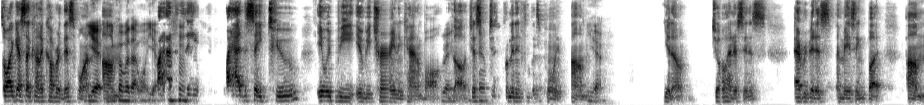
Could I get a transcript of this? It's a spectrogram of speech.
So I guess I kind of covered this one. Yeah, um, you covered that one. Yeah. I had to say, I had to say two. It would be it would be Train and Cannonball right. though, just okay. just from an influence point. Um, yeah. You know, Joe Henderson is every bit as amazing, but um,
